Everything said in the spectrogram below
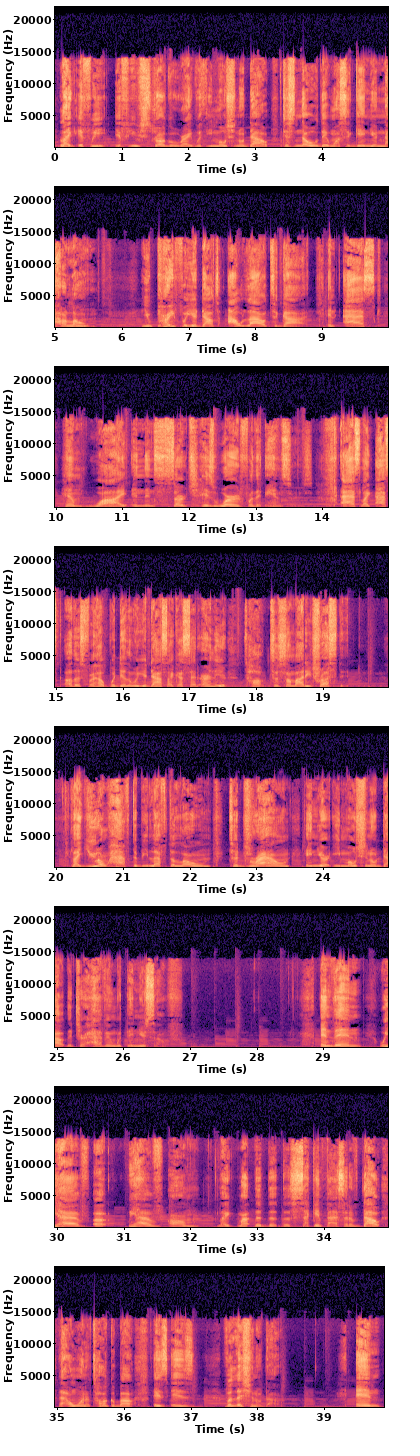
Like if we if you struggle, right, with emotional doubt, just know that once again you're not alone. You pray for your doubts out loud to God and ask him why and then search his word for the answers. Ask like ask others for help with dealing with your doubts. Like I said earlier, talk to somebody trusted. Like you don't have to be left alone to drown in your emotional doubt that you're having within yourself. And then we have uh we have um like my the, the the second facet of doubt that I want to talk about is is volitional doubt. And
